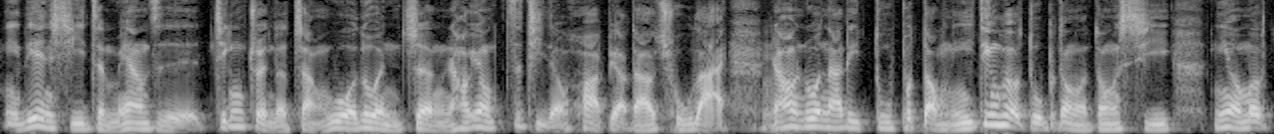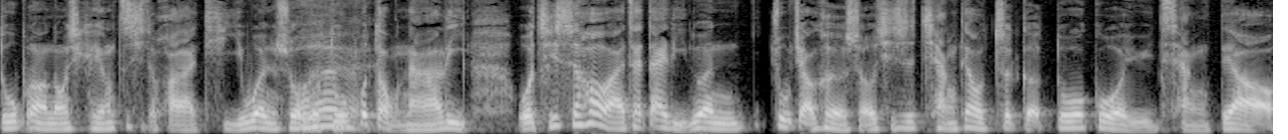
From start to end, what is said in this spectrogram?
你练习怎么样子精准的掌握论证，然后用自己的话表达出来。嗯、然后如果哪里读不懂，你一定会有读不懂的东西。你有没有读不懂的东西，可以用自己的话来提问？说我读不懂哪里？我其实后来在带理论助教课的时候，其实强调这个多过于强调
